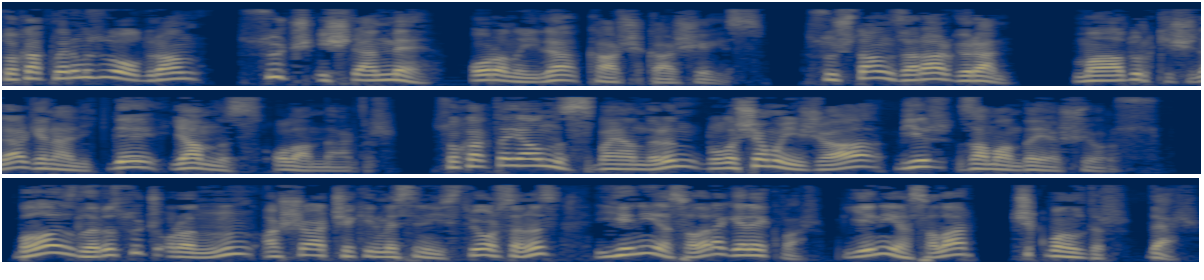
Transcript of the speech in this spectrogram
Sokaklarımızı dolduran suç işlenme oranıyla karşı karşıyayız. Suçtan zarar gören mağdur kişiler genellikle yalnız olanlardır. Sokakta yalnız bayanların dolaşamayacağı bir zamanda yaşıyoruz. Bazıları suç oranının aşağı çekilmesini istiyorsanız yeni yasalara gerek var. Yeni yasalar çıkmalıdır der.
